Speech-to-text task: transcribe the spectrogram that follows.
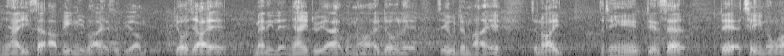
အများကြီးဆက်အားပေးနေပါတယ်ဆိုပြီးတော့ပြောကြရဲ့မက်နေလည်းအများကြီးတွေ့ရတယ်ပေါ့နော်အဲ့တော့လည်းကျေးဇူးတင်ပါတယ်ကျွန်တော်အဲ့သတင်းတင်ဆက်တဲ့အချိန်တုန်းက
